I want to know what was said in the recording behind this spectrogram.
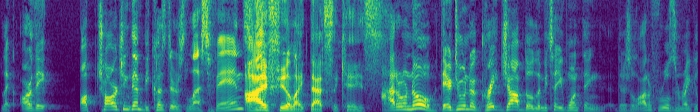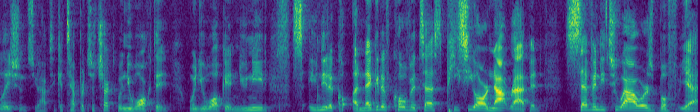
Like, are they upcharging them because there's less fans? I feel like that's the case. I don't know. They're doing a great job though. Let me tell you one thing. There's a lot of rules and regulations. You have to get temperature checked when you walked in. When you walk in, you need you need a, a negative COVID test, PCR not rapid, 72 hours before. Yeah,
